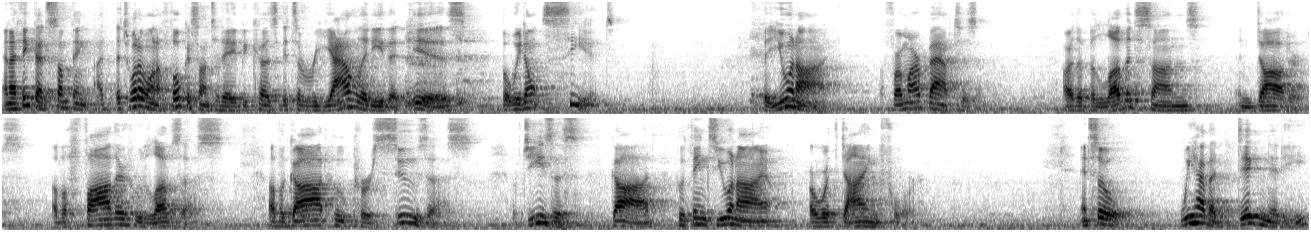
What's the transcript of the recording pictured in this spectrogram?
And I think that's something, it's what I want to focus on today because it's a reality that is, but we don't see it. That you and I, from our baptism, are the beloved sons and daughters of a Father who loves us, of a God who pursues us, of Jesus, God, who thinks you and I are worth dying for. And so we have a dignity,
